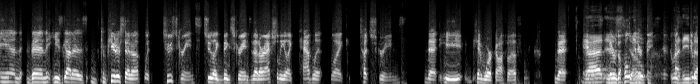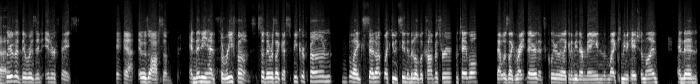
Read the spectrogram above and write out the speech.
and then he's got his computer set up with two screens, two like big screens that are actually like tablet like touch screens that he can work off of. That That it's- there was a whole dope. interface. It was, I need it was clear that there was an interface. Yeah, it was awesome. And then he had three phones. So there was like a speakerphone like set up like you would see in the middle of a conference room table that was like right there. That's clearly like going to be their main like communication line. And then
